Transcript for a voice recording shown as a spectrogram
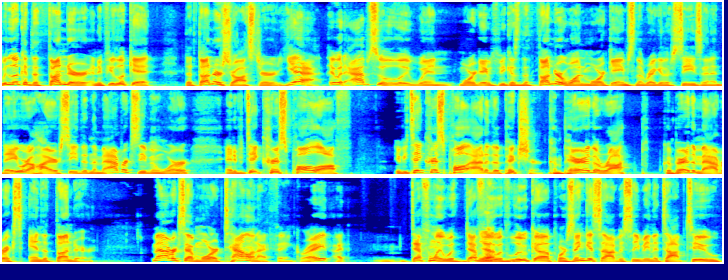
We look at the Thunder and if you look at the Thunder's roster, yeah, they would absolutely win more games because the Thunder won more games in the regular season and they were a higher seed than the Mavericks even were. And if you take Chris Paul off, if you take Chris Paul out of the picture, compare the Rock, compare the Mavericks and the Thunder. Mavericks have more talent, I think, right? I, definitely with definitely Yeah. with Luka, Porzingis obviously being the top two,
